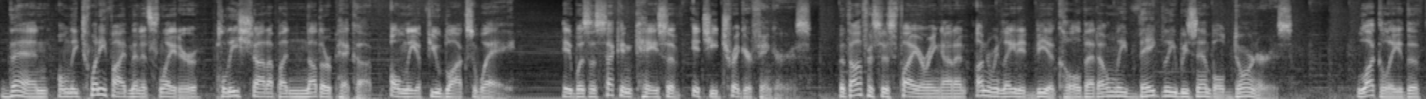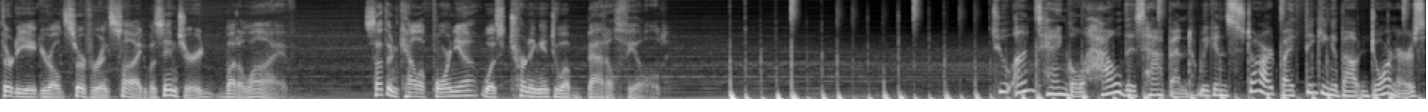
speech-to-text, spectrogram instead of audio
Then, only 25 minutes later, police shot up another pickup, only a few blocks away. It was a second case of itchy trigger fingers, with officers firing on an unrelated vehicle that only vaguely resembled Dorner's. Luckily, the 38 year old surfer inside was injured but alive. Southern California was turning into a battlefield. To untangle how this happened, we can start by thinking about Dorner's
